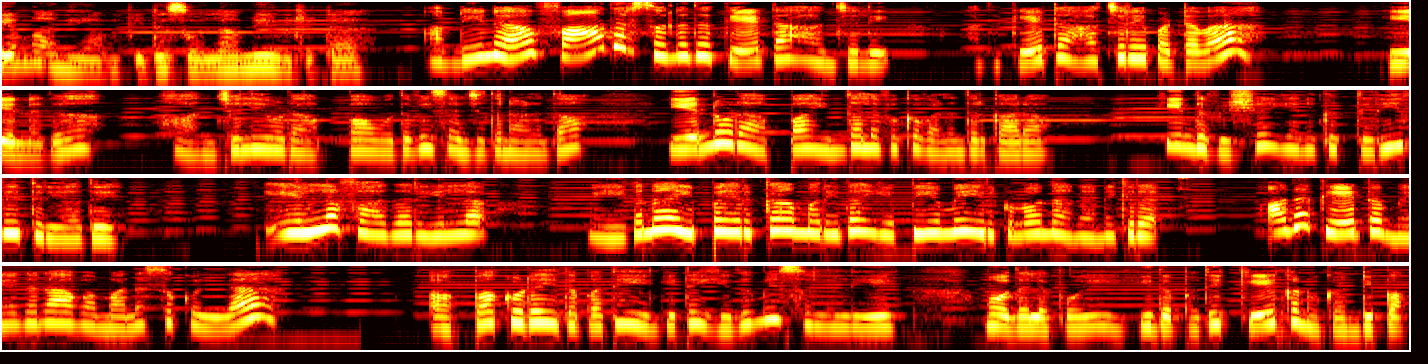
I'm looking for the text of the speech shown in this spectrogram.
ஏமா நீ அவகிட்ட சொல்லாமே விட்டுட்ட? அப்படின்னு ஃபாதர் சொன்னதை கேட்டா அஞ்சலி. அதை கேட்டு ஆச்சரியப்பட்டவ என்னது அஞ்சலியோட அப்பா உதவி செஞ்சதுனால தான் என்னோட அப்பா இந்த அளவுக்கு வளர்ந்துருக்காரா? இந்த விஷயம் எனக்கு தெரியவே தெரியாதே. இல்லை ஃபாதர் இல்லை. மேகனா இப்போ இருக்கா மாதிரி தான் எப்பயுமே இருக்கணும்னு நான் நினைக்கிறேன். அதை கேட்ட மேகனா அவன் மனசுக்குள்ள அப்பா கூட இதை பற்றி என்கிட்ட எதுவுமே சொல்லலையே. முதல்ல போய் இதை பற்றி கேட்கணும் கண்டிப்பாக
